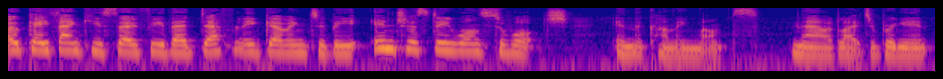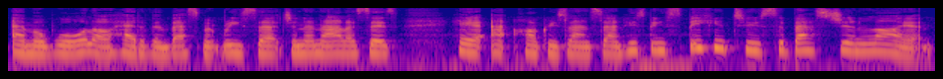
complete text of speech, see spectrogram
Okay, thank you, Sophie. They're definitely going to be interesting ones to watch in the coming months. Now I'd like to bring in Emma Wall, our Head of Investment Research and Analysis here at Hargreaves Lansdown, who's been speaking to Sebastian Lyon,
